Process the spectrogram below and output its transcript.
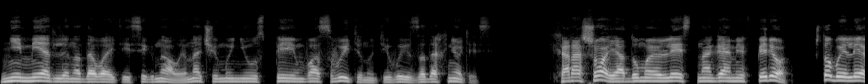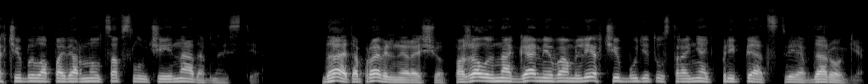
немедленно давайте сигнал, иначе мы не успеем вас вытянуть, и вы задохнетесь. Хорошо, я думаю лезть ногами вперед, чтобы легче было повернуться в случае надобности. Да, это правильный расчет. Пожалуй, ногами вам легче будет устранять препятствия в дороге.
